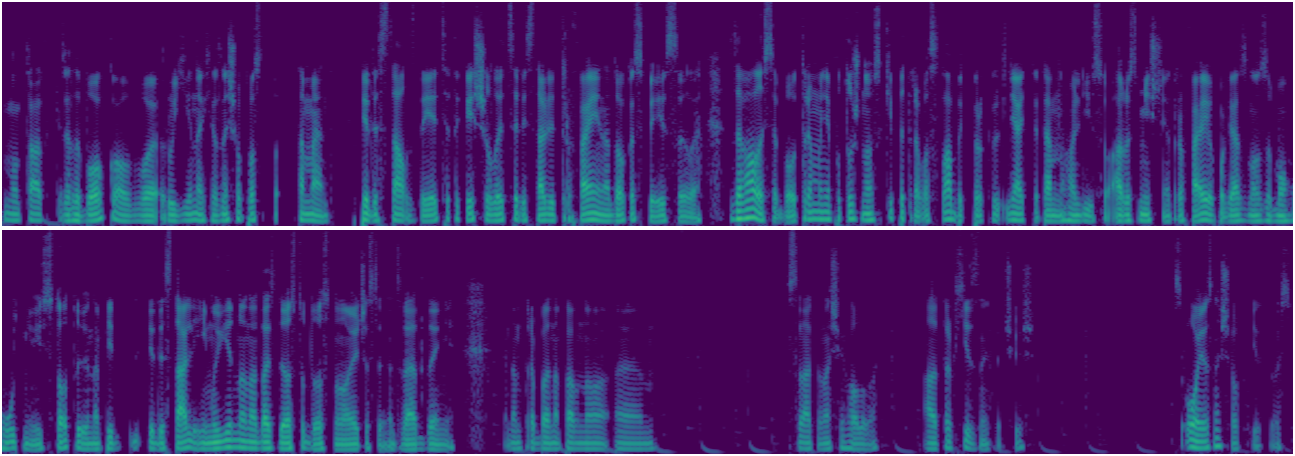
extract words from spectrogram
Нотатки. Глибоко в руїнах я знайшов просто тамент. П'єдестал, здається, такий, що лицарі ставлять трофеї на доказ своєї сили. Здавалося б, отримання потужного скіпетра слабить прокляття темного лісу, а розміщення трофею, пов'язаного з могутньою істотою на п'єдесталі, ймовірно, надасть доступ до основної частини твердині. Нам треба, напевно, ем, срати наші голови. Але треба вхід знайти, чуєш? О, я знайшов вхід ось.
